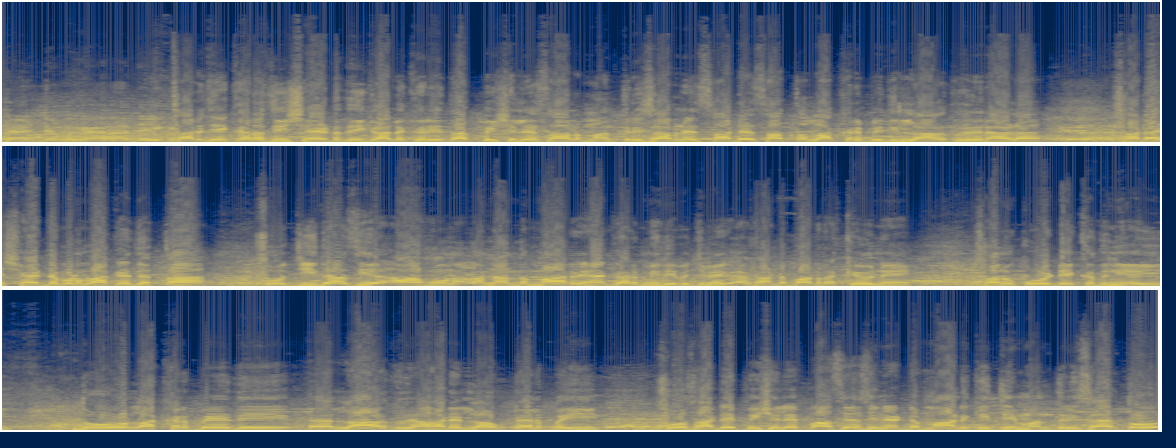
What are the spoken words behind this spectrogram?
ਸ਼ੈੱਡ ਵਗੈਰਾ ਦੇਖ ਸਰ ਜੇਕਰ ਅਸੀਂ ਸ਼ੈੱਡ ਦੀ ਗੱਲ ਕਰੀਏ ਤਾਂ ਪਿਛਲੇ ਸਾਲ ਮੰਤਰੀ ਸਾਹਿਬ ਨੇ 7.5 ਲੱਖ ਰੁਪਏ ਦੀ ਲਾਗਤ ਦੇ ਨਾਲ ਸਾਡਾ ਸ਼ੈੱਡ ਬਣਵਾ ਕੇ ਦਿੱਤਾ। ਸੋ ਜਿਹਦਾ ਅਸੀਂ ਆ ਹੁਣ ਆਨੰਦ ਮਾਰ ਰਹੇ ਹਾਂ ਗਰਮੀ ਦੇ ਵਿੱਚ ਜਿਵੇਂ ਅਖੰਡ ਪਾਠ ਰੱਖੇ ਹੋਏ ਨੇ ਸਾਨੂੰ ਕੋਈ ਦਿੱਕਤ ਨਹੀਂ ਆਈ। 2 ਲੱਖ ਰੁਪਏ ਦੀ ਲਾਗਤ ਦੇ ਨਾਲ ਸਾਡੇ ਲੌਕਟੇਲ ਪਈ। ਸੋ ਸਾਡੇ ਪਿਛਲੇ ਪਾਸੇ ਅਸੀਂ ਨੇ ਡਿਮਾਂਡ ਕੀਤੀ ਮੰਤਰੀ ਸਾਹਿਬ ਤੋਂ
